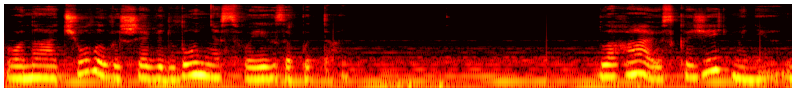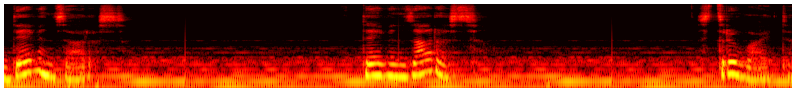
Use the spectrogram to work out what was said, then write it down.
Вона чула лише відлуння своїх запитань. Благаю, скажіть мені, де він зараз? Де він зараз? Стривайте.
